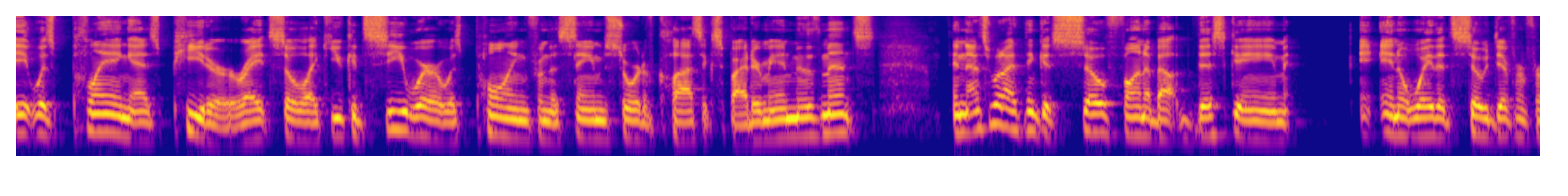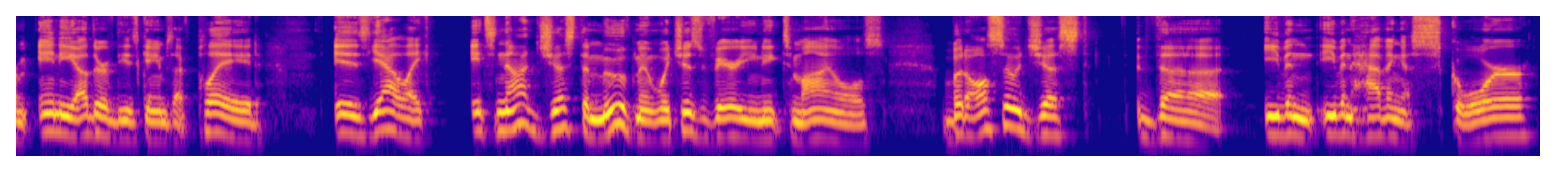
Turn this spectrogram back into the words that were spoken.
it was playing as Peter, right? So like you could see where it was pulling from the same sort of classic Spider-Man movements. And that's what I think is so fun about this game in a way that's so different from any other of these games I've played is yeah, like it's not just the movement, which is very unique to Miles, but also just the even even having a score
